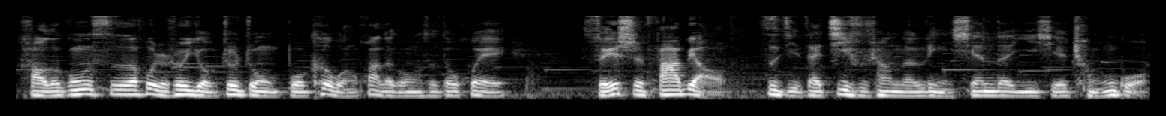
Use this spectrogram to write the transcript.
好的公司或者说有这种博客文化的公司都会随时发表自己在技术上的领先的一些成果，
